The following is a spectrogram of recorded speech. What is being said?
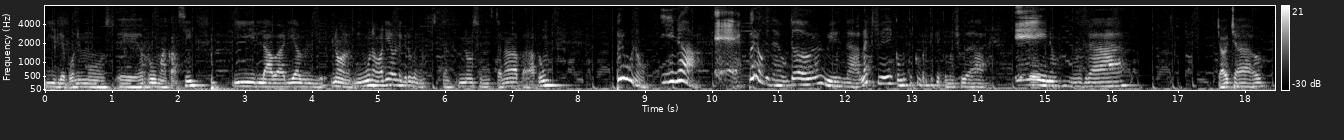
Y le ponemos eh, room acá, ¿sí? Y la variable... No, ninguna variable, creo que no, se necesita nada para room. Pero bueno, y nada, espero que te haya gustado, no olviden dar like, subir, comentar, compartir que te me ayuda. Y nos vemos otra. Chao, chao.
